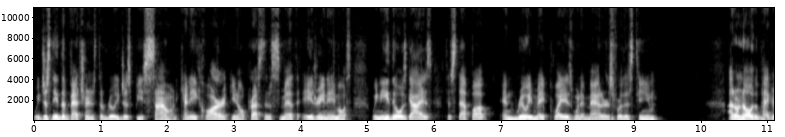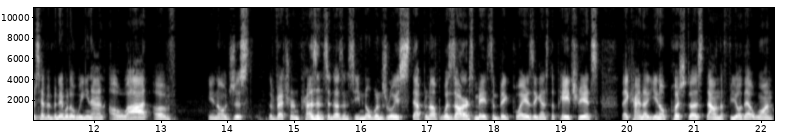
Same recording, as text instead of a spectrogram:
we just need the veterans to really just be sound. Kenny Clark, you know, Preston Smith, Adrian Amos. We need those guys to step up and really make plays when it matters for this team. I don't know. The Packers haven't been able to lean on a lot of, you know, just the veteran presence, it doesn't seem. No one's really stepping up. Lazard's made some big plays against the Patriots. They kind of, you know, pushed us down the field that one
